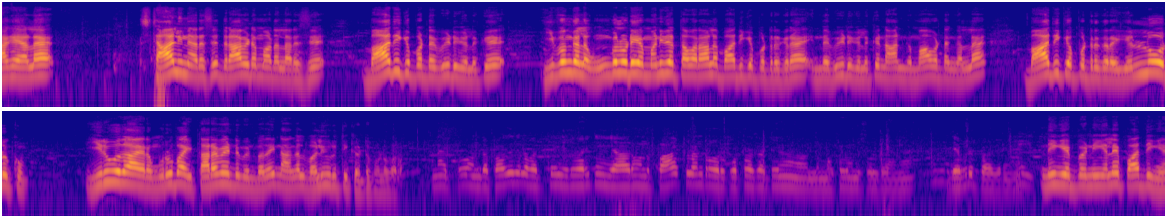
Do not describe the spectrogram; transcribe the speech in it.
ஆகையால் ஸ்டாலின் அரசு திராவிட மாடல் அரசு பாதிக்கப்பட்ட வீடுகளுக்கு இவங்களை உங்களுடைய மனித தவறால் பாதிக்கப்பட்டிருக்கிற இந்த வீடுகளுக்கு நான்கு மாவட்டங்களில் பாதிக்கப்பட்டிருக்கிற எல்லோருக்கும் இருபதாயிரம் ரூபாய் தர வேண்டும் என்பதை நாங்கள் வலியுறுத்தி கேட்டுக்கொள்கிறோம். ஆனால் இப்போ அந்த பகுதியில் வந்து இது வரைக்கும் யாரும் வந்து பார்க்கலன்ற ஒரு குற்றச்சாட்டையும் அந்த மக்கள் வந்து சொல்கிறாங்க இது எப்படி பார்க்குறீங்க? நீங்கள் இப்போ நீங்களே பார்த்தீங்க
